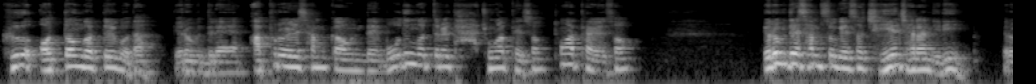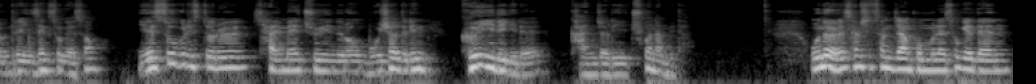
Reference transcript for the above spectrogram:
그 어떤 것들보다 여러분들의 앞으로의 삶 가운데 모든 것들을 다 종합해서, 통합하여서 여러분들의 삶 속에서 제일 잘한 일이 여러분들의 인생 속에서 예수 그리스도를 삶의 주인으로 모셔드린 그 일이기를 간절히 축원합니다. 오늘 33장 본문에 소개된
